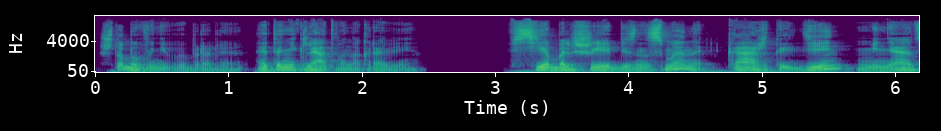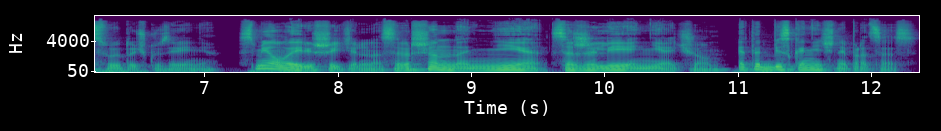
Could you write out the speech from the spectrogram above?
что бы вы ни выбрали, это не клятва на крови. Все большие бизнесмены каждый день меняют свою точку зрения. Смело и решительно, совершенно не сожалея ни о чем. Это бесконечный процесс.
